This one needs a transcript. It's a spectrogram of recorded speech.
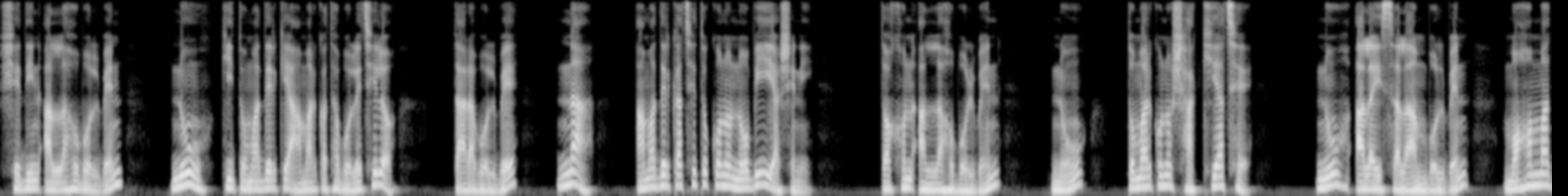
সেদিন আল্লাহ বলবেন, নূহ, কি তোমাদেরকে আমার কথা বলেছিল? তারা বলবে, না, আমাদের কাছে তো কোনো নবীই আসেনি। তখন আল্লাহ বলবেন নূ তোমার কোনো সাক্ষী আছে? নূহ আলাইসাল্লাম বলবেন, মোহাম্মদ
